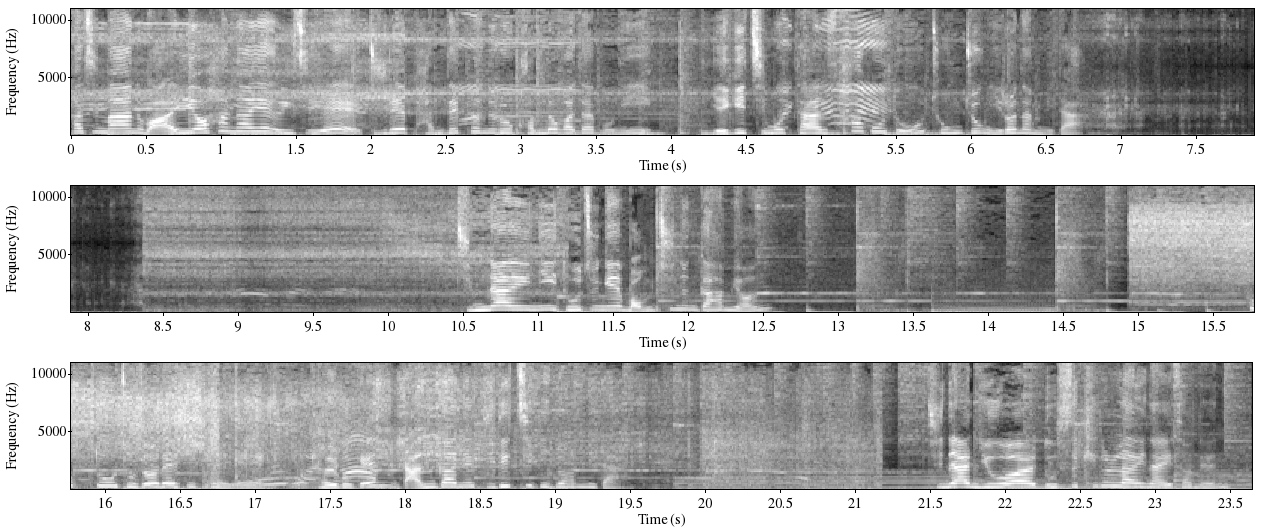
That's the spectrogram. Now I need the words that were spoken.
하지만 와이어 하나의 의지에 줄의 반대편으로 건너가다 보니 예기치 못한 사고도 종종 일어납니다. 짚라인이 도중에 멈추는가 하면 속도 조절에 실패해 결국엔 난간에 부딪히기도 합니다. 지난 6월 노스캐롤라이나에서는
